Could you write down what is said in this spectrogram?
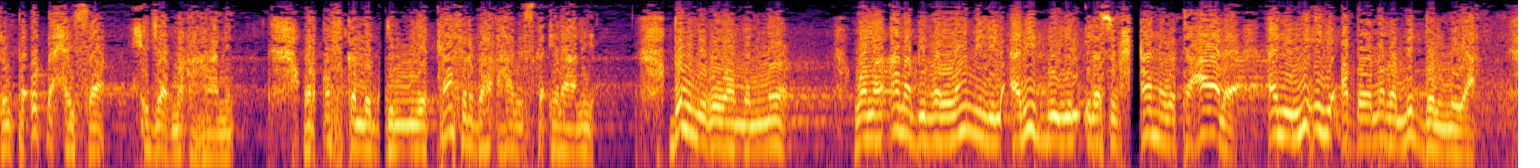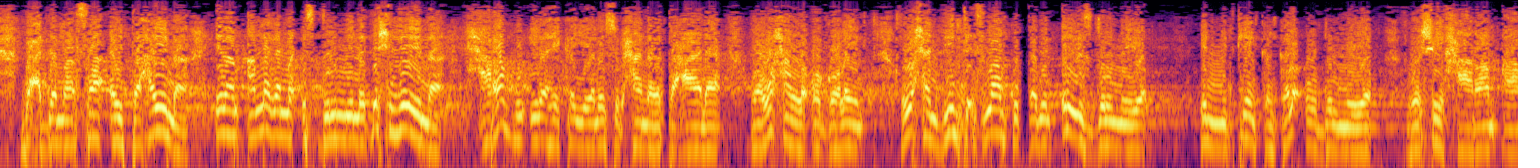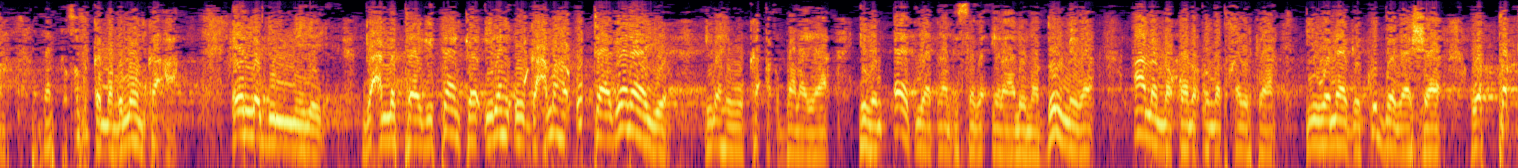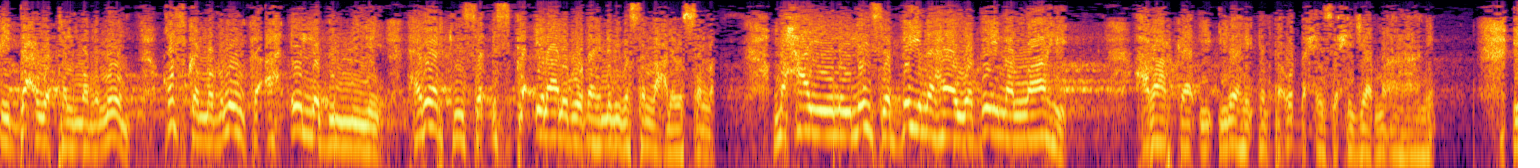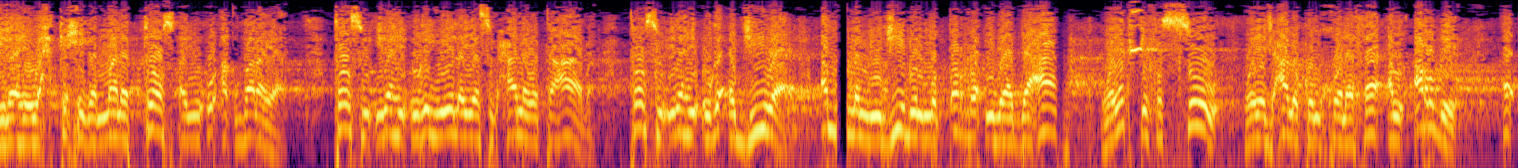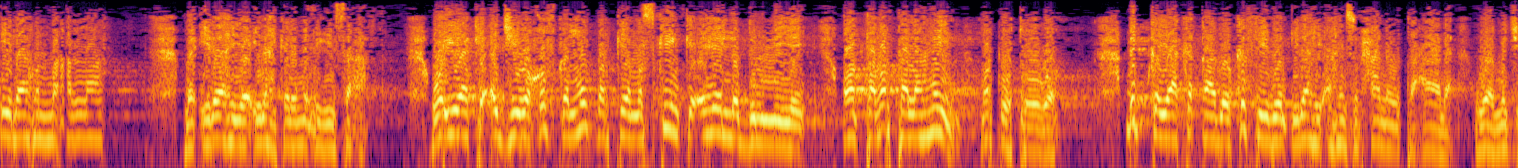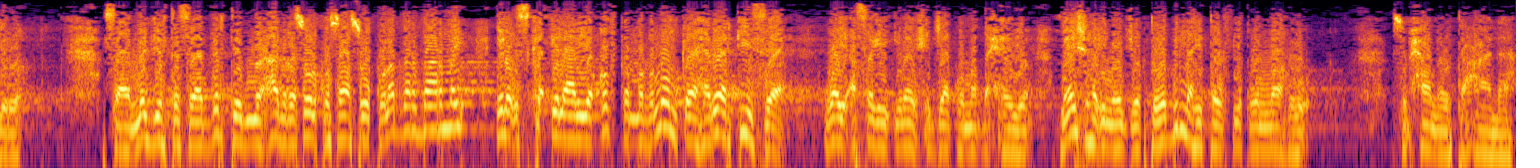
inta u dhaxaysa xijaab ma ahaanin. War qofka la dulmiye kaafir ba ha ahaada iska ilaaliya dulmigu waa mamnuuc wamaa ana bidallaamin lilcabiid buu yidhi ila subxaana wa tacaala ani mi'ihi addoommada mid dulmiya bacdamaa saa ay tahayna inaan annagana isdulmina dhexdeenna xarab buu ilaahay ka yeelay subxaana wa tacaala waa waxaan la oggolayn waxaan diinta islaamku qabin in laisdulmiyo in midkeenkan kale uu dulmiyo waa shay xaaraam ah. Marka qofka madluumka ah ee la dulmiyey gacmo taagitaanka ilaahay uu gacmaha u taaganayo ilaahay wuu ka aqbalayaa idan aad iyo aad aan isaga ilaalino dulmiga aana noqono ummad khayrka iyo wanaagga ku dadaashaa wattaqi dacwata almadluum qofka madluumka ah ee la dulmiyey habaarkiisa iska ilaali buu dhahay nebiga sal alla aleh wasalam maxaa yeelay laysa baynaha wa bayna allaahi habaarkaa iyo ilaahay inta u dhaxaysa xijaab ma ahaanin ilaahay wax ka xiga male toos ayuu u aqbalayaa toosuu ilaahay uga yeelayaa subxaana wa tacaala. Toosuu ilaahay uga ajiibaa ama man yujiibu almudara ida dacaa wayaksifu assuu wayajcalukum khulafaaءa alardi. A ilaahun maca allah. Ma ilaahayaa ilaah kale nacigiisa ah war yaa ka ajiiba qofka mudarkee maskiinka ahee la dulmiyey oon tabarta lahayn markuu tuugo. Dhibka yaa ka qaadoo ka fiidoon ilaahay ahayn subxaana wa tacaala. Waa ma jiro. Saa ma jirta saa darteed mucaad rasuulku saasuu kula dardaarmay inuu iska ilaaliyo qofka madluumkaa habaarkiisa. Waayo asagay ilaahay xijaab uma dhaxeeyo. Meesha ha inoo joogto. Wabiاllahi towfiiq wallahu subxaana wa tacaala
